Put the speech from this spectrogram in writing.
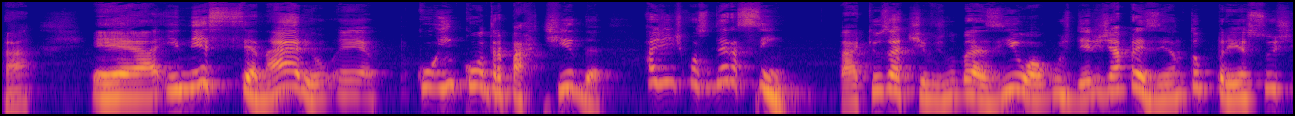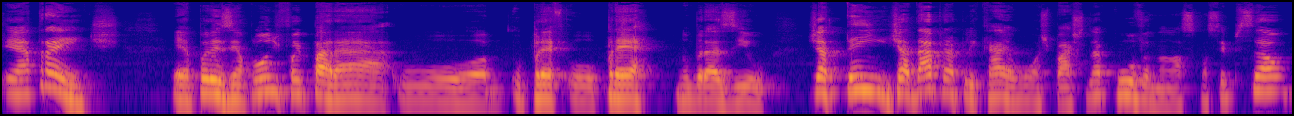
Tá? É, e nesse cenário, é, em contrapartida, a gente considera sim tá, que os ativos no Brasil, alguns deles já apresentam preços é, atraentes. É, por exemplo, onde foi parar o, o, pré, o pré no Brasil, já tem, já dá para aplicar em algumas partes da curva na nossa concepção.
